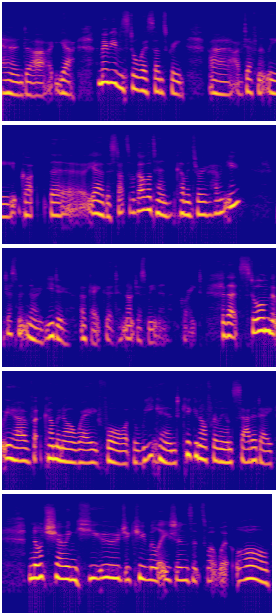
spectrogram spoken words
and uh, yeah, maybe even still wear sunscreen. Uh, I've definitely got the yeah the starts of a goggle tan coming through, haven't you? Just no, you do. Okay, good. Not just me then. Great. That storm that we have coming our way for the weekend, kicking off really on Saturday, not showing huge accumulations. It's what we're all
